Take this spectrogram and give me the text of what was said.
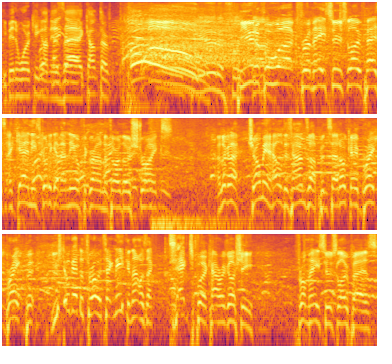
He's been working on his uh, counter. Oh! Beautiful. Beautiful work from Jesus Lopez. Again, he's got to get that knee off the ground and throw those strikes. And look at that. Chelmiah held his hands up and said, okay, break, break, but you still get to throw a technique, and that was a textbook Harai Goshi from Jesus Lopez.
